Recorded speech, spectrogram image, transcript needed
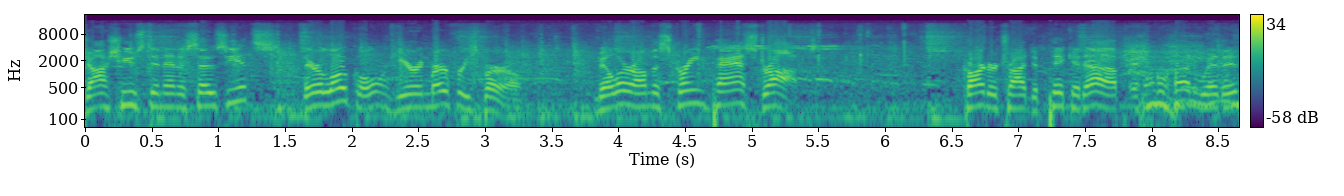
Josh Houston and Associates, they're local here in Murfreesboro. Miller on the screen pass dropped. Carter tried to pick it up and run with it,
